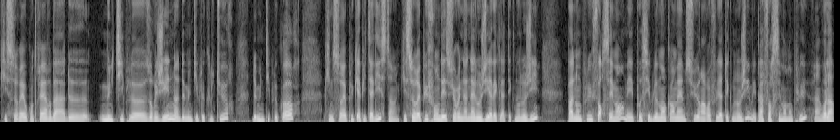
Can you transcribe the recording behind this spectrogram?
qui seraient au contraire bah, de multiples origines, de multiples cultures, de multiples corps, qui ne seraient plus capitalistes, qui seraient plus fondés sur une analogie avec la technologie, pas non plus forcément, mais possiblement quand même sur un refus de la technologie, mais pas forcément non plus. Enfin voilà,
